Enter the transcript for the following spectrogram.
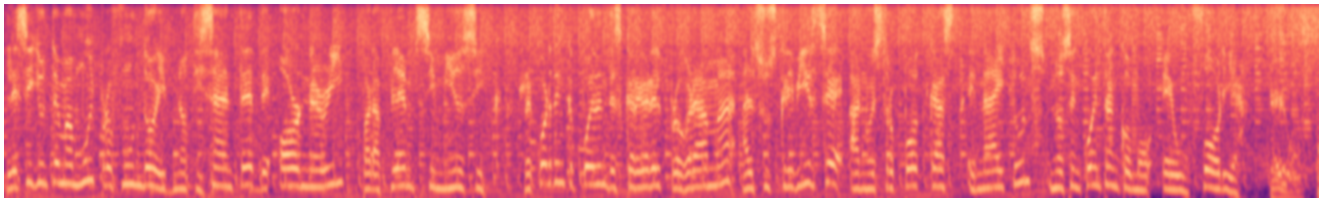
Le sigue un tema muy profundo e hipnotizante de Ordinary para Flemsy Music. Recuerden que pueden descargar el programa al suscribirse a nuestro podcast en iTunes. Nos encuentran como Euforia. Euforia.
